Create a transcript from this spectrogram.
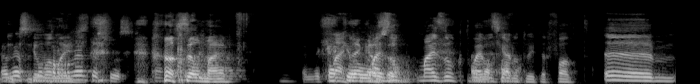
A ver se não as suas. Selmar. Mais, um, mais um que te vai bloquear no Twitter, foda Hum,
